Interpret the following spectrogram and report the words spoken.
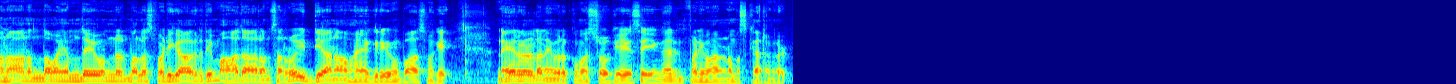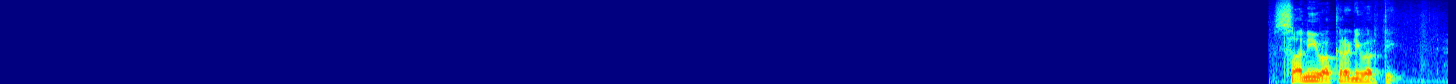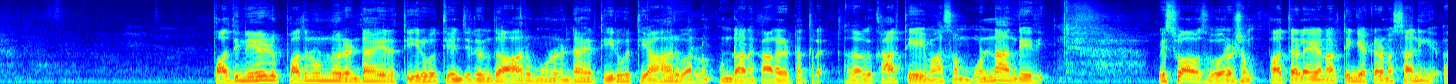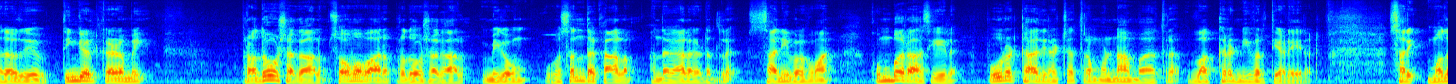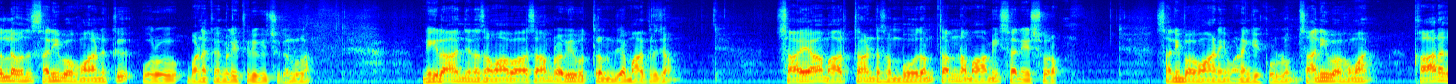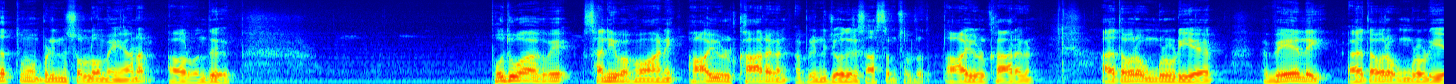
ஞானானந்தமயம் தெய்வம் நிர்மலஸ்படிகாகிருதியும் ஆதாரம் சர்வ வித்யாநாமயகிரியும் பாஸ்மகே நேயர்கள் அனைவருக்கும் அஸ்ட்ரோ கே எஸ் ஐயங்காரின் பணிவான நமஸ்காரங்கள். சனி வக்ர நிவர்த்தி. பதினேழு பதினொன்று ரெண்டாயிரத்தி இருபத்தி அஞ்சிலிருந்து ஆறு மூணு ரெண்டாயிரத்தி இருபத்தி ஆறு வரலாம் உண்டான காலகட்டத்தில். அதாவது கார்த்திகை மாதம் ஒன்றாம் தேதி. விஸ்வாவசு வருஷம் பார்த்தாலேயானால் திங்கட்கிழமை சனி அதாவது திங்கட்கிழமை பிரதோஷ காலம் சோமவார பிரதோஷ காலம் மிகவும் வசந்த காலம். அந்த காலகட்டத்தில் சனி பகவான் கும்பராசியில் பூரட்டாதி நட்சத்திரம் ஒன்றாம் பாதத்தில் வக்ர நிவர்த்தி அடைகிறார். சரி முதல்ல வந்து சனி பகவானுக்கு ஒரு வணக்கங்களை தெரிவிச்சுக்கொள்ளலாம் நீலாஞ்சன சமாபாசாம் ரவிபுத்திரம் ஜமாகிருஜம் சாயா மார்த்தாண்ட சம்போதம் தம் நமாமி சனேஸ்வரம். சனி பகவானை வணங்கிக் கொள்ளும். சனி பகவான் காரகத்துவம் அப்படின்னு சொல்லுவோமே ஆனால் அவர் வந்து பொதுவாகவே சனி பகவானை ஆயுள் காரகன் அப்படின்னு ஜோதிட சாஸ்திரம் சொல்கிறது ஆயுள் காரகன். அதை தவிர உங்களுடைய வேலை அதை தவிர உங்களுடைய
